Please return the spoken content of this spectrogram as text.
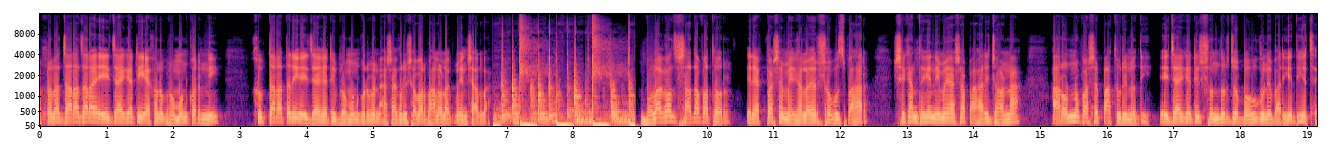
আপনারা যারা যারা এই জায়গাটি এখনও ভ্রমণ করেননি, খুব তাড়াতাড়ি এই জায়গাটি ভ্রমণ করবেন। আশা করি সবার ভালো লাগবে ইনশাল্লাহ ভোলাগঞ্জ সাদা পাথর, এর এক পাশে মেঘালয়ের সবুজ পাহাড়, সেখান থেকে নেমে আসা পাহাড়ি ঝর্ণা আর অন্য পাশে পাথুরি নদী। এই জায়গাটির সৌন্দর্য বহুগুণে বাড়িয়ে দিয়েছে।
